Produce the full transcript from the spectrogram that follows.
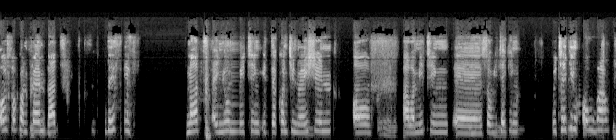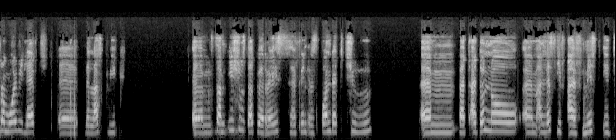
also confirm that this is not a new meeting, it's a continuation of our meeting. Uh, so we're taking we're taking over from where we left uh, the last week um, some issues that were raised have been responded to, um, but I don't know um, unless if I've missed it,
